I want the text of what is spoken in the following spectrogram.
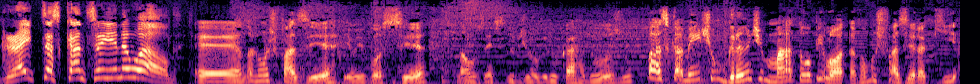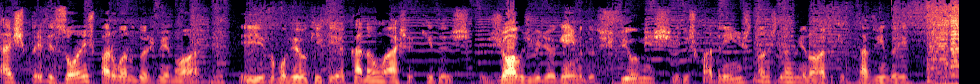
greatest country in the world. É, nós vamos fazer, eu e você, na ausência do Diogo e do Cardoso, basicamente um grande mata ou pilota. Vamos fazer aqui as previsões para o ano 2009 e vamos ver o que, que cada um acha aqui dos jogos de videogame, dos filmes e dos quadrinhos do ano de 2009, o que que tá vindo aí.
